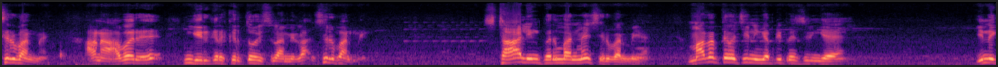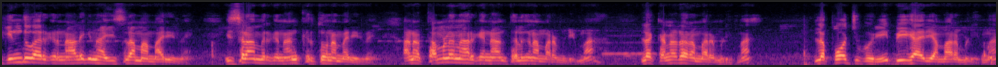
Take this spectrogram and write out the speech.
சிறுபான்மை. ஆனால் அவர் இங்கே இருக்கிற கிறிஸ்தவ இஸ்லாமியெல்லாம் சிறுபான்மை. ஸ்டாலின் பெரும்பான்மை சிறுபான்மையா? மதத்தை வச்சு நீங்கள் எப்படி பேசுவீங்க? இன்னைக்கு இந்துவா இருக்கிற நாளைக்கு நான் இஸ்லாமா மாறிடுவேன். இஸ்லாம் இருக்க நான் கிறிஸ்தவனா மாறிடுவேன். ஆனால் தமிழனா இருக்க நான் தெலுங்குனா மாற முடியுமா? இல்லை கன்னடாராக மாற முடியுமா? இல்லை போச்சுபூரி பீகாரியாக மாற முடியுமா?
